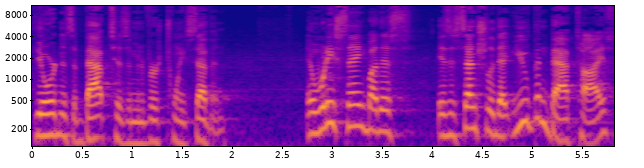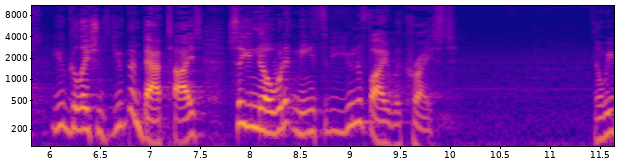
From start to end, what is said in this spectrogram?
the ordinance of baptism in verse 27. And what he's saying by this is essentially that you've been baptized, you Galatians, you've been baptized, so you know what it means to be unified with Christ. And we,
